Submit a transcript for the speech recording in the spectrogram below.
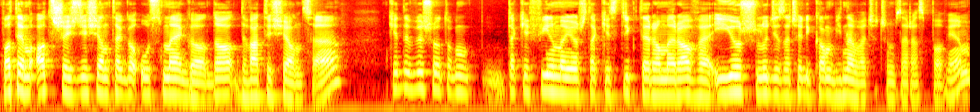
Potem od 68 do 2000, kiedy wyszło to takie filmy już takie stricte romerowe i już ludzie zaczęli kombinować, o czym zaraz powiem.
